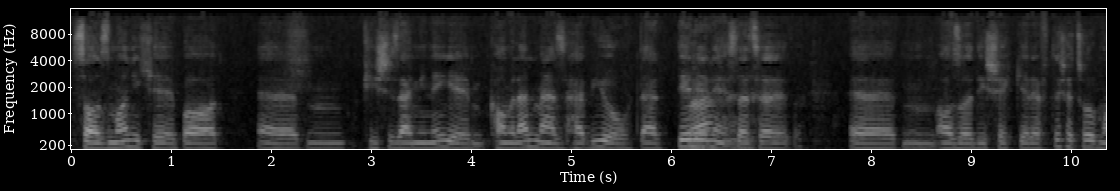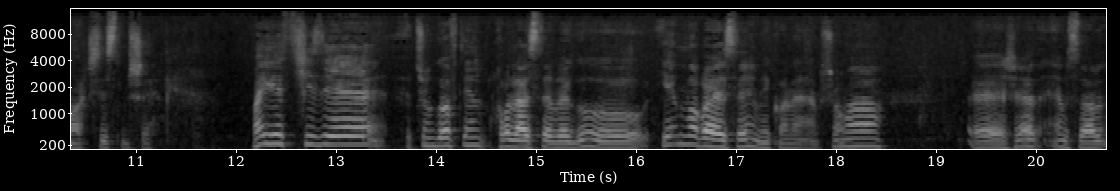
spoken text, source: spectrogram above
سازمانی که با پیش زمینه کاملا مذهبی و در دل بله. نهضت آزادی شکل گرفته چطور مارکسیست میشه؟ من یه چیزی چون گفتین خلاصه بگو یه مقایسه می‌کنم. شما شاید امسال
